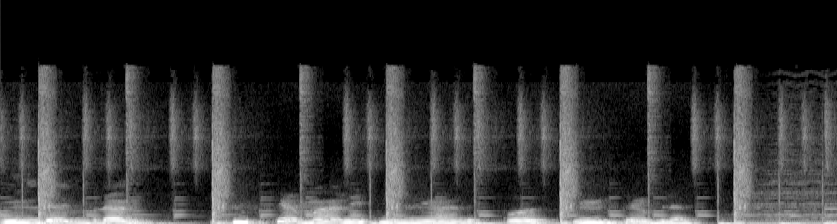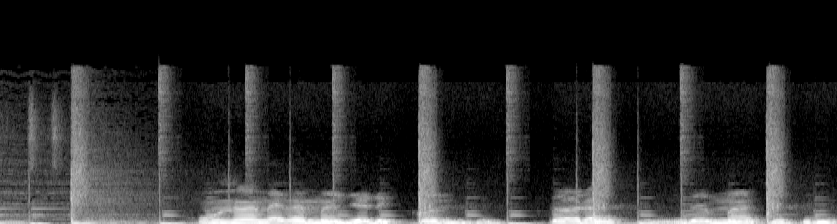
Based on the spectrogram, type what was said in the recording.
Integran sistema diseñado por Integral, una de las mayores consultoras de marketing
